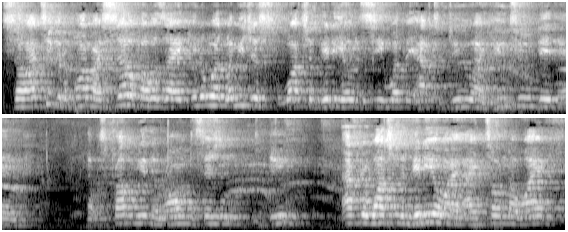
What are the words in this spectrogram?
So I took it upon myself. I was like, you know what? Let me just watch a video to see what they have to do. I YouTubed it, and that was probably the wrong decision to do. After watching the video, I, I told my wife,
